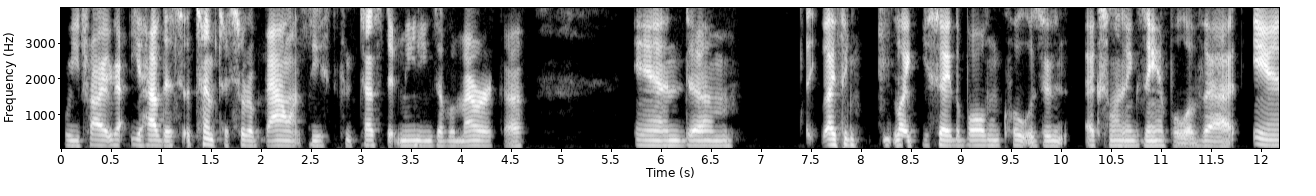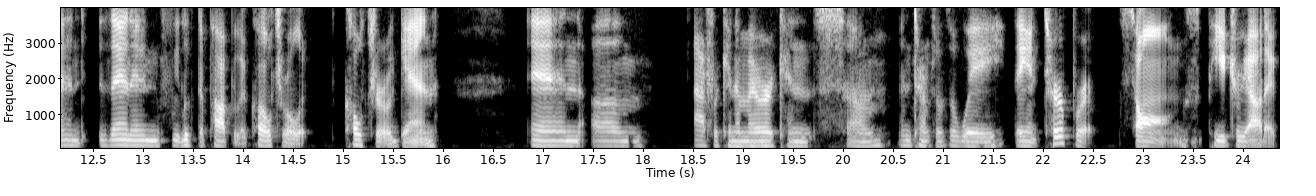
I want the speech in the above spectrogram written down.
where you try you have this attempt to sort of balance these contested meanings of America, and um, I think, like you say, the Baldwin quote was an excellent example of that. And then, in, if we look to popular cultural culture again and um, African Americans um, in terms of the way they interpret songs, patriotic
